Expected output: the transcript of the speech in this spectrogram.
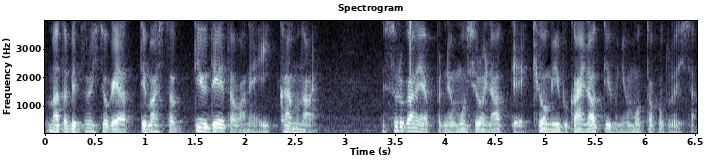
また別の人がやってましたっていうデータはね、一回もない。それがね、やっぱりね、面白いなって、興味深いなっていうふうに思ったことでした。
